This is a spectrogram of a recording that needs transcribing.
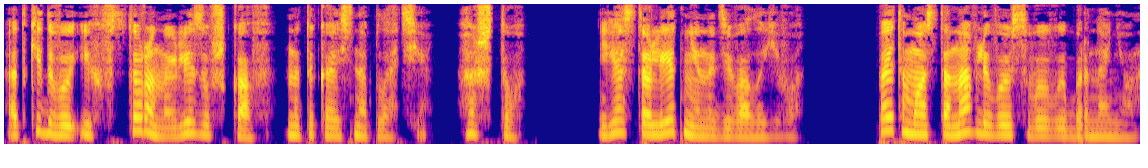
Откидываю их в сторону и лезу в шкаф, натыкаясь на платье. А что? Я сто лет не надевала его. Поэтому останавливаю свой выбор на нем.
